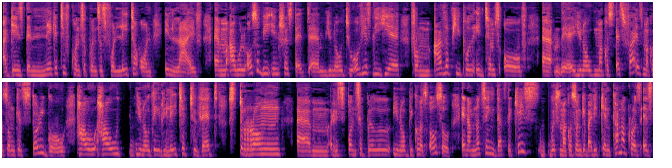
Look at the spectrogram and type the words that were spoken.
against the negative consequences for later on in life. Um, I will also be interested, um, you know, to obviously hear from other people in terms of, um, you know, Makos, as far as Makhosonke's story go, how, how, you know, they related to that strong, um, responsible, you know, because also, and I'm not saying that's the case with Makhosonke, but it can come across as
